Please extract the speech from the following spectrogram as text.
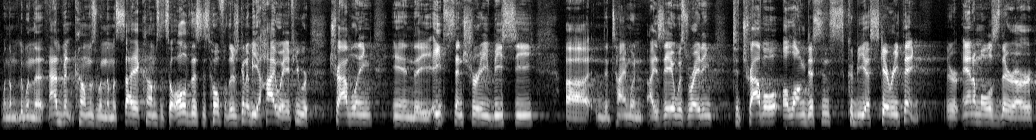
when the, when the Advent comes, when the Messiah comes. And so all of this is hopeful. There's going to be a highway. If you were traveling in the 8th century BC, uh, the time when Isaiah was writing, to travel a long distance could be a scary thing. There are animals, there are,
